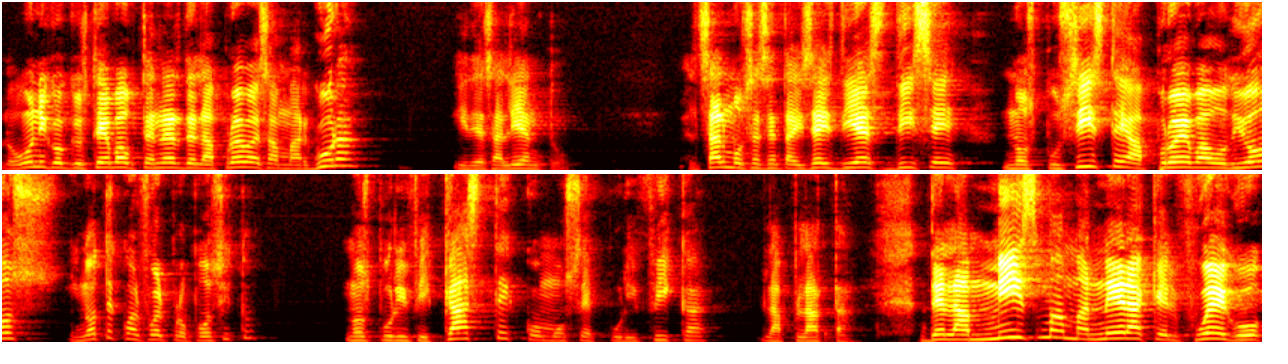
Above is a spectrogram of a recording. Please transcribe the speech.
lo único que usted va a obtener de la prueba es amargura y desaliento. El Salmo 66, 10 dice, nos pusiste a prueba, oh Dios, y note cuál fue el propósito. Nos purificaste como se purifica la plata. De la misma manera que el fuego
